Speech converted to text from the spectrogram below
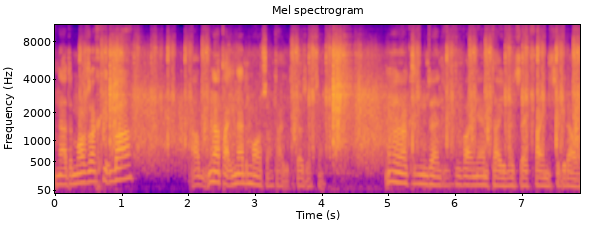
Nad morza chyba. A, no tak, nad morza, tak, zgadza się. No, jak zwalnięta i wiecie jak fajnie się grało.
